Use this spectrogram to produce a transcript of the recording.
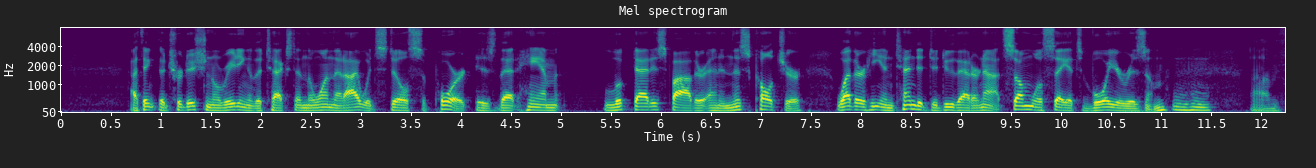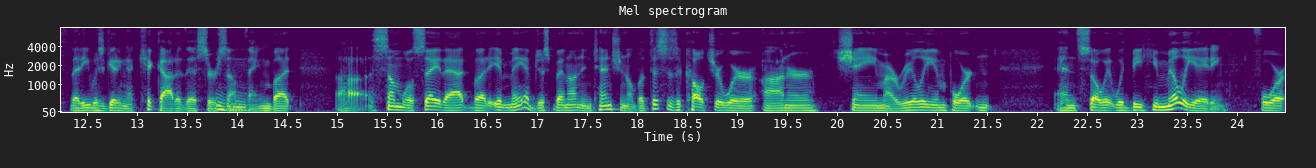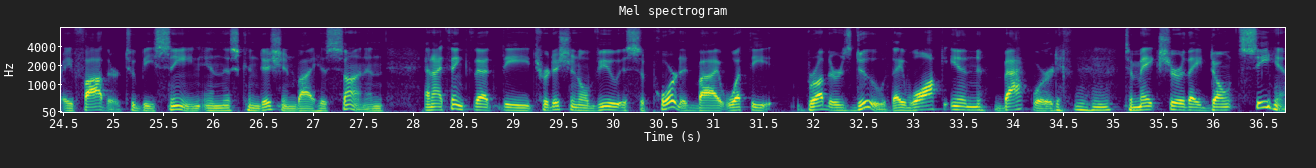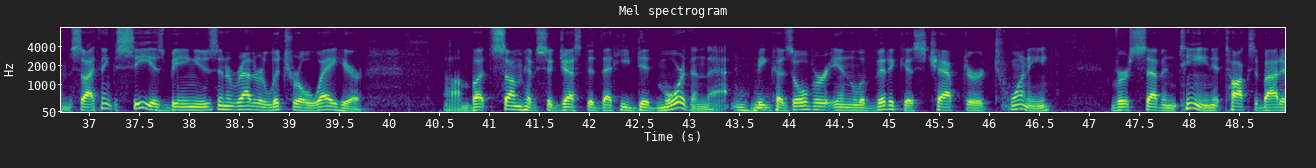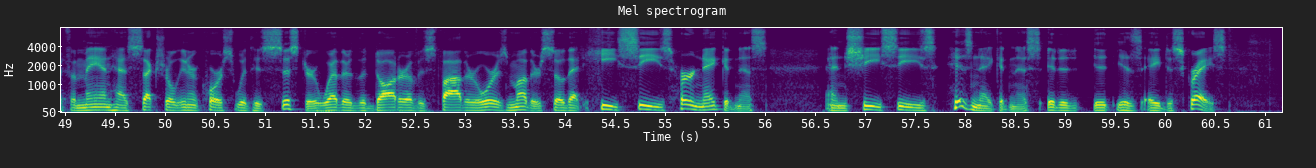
I think the traditional reading of the text, and the one that I would still support, is that Ham looked at his father, and in this culture, whether he intended to do that or not, some will say it's voyeurism, um, that he was getting a kick out of this or something, but uh, some will say that, but it may have just been unintentional. But this is a culture where honor, shame are really important, and so it would be humiliating for a father to be seen in this condition by his son. And and I think that the traditional view is supported by what the brothers do. They walk in backward to make sure they don't see him. So I think see is being used in a rather literal way here. Um, but some have suggested that he did more than that, because over in Leviticus chapter 20, verse 17, it talks about if a man has sexual intercourse with his sister, whether the daughter of his father or his mother, so that he sees her nakedness and she sees his nakedness, it is, it is a disgrace.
